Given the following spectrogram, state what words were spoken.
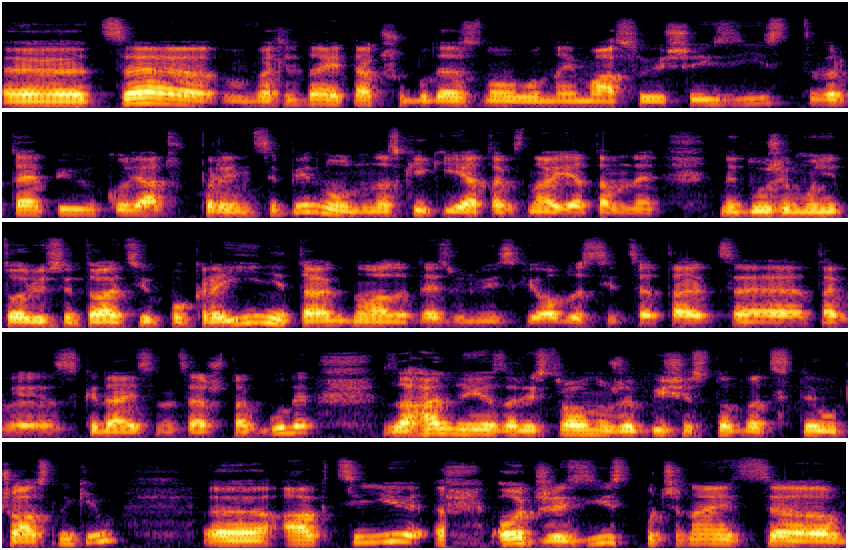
Е, це виглядає так, що буде знову наймасовіший з'їзд вертепів і коляд, в принципі. Ну, наскільки я так знаю, я там не, не дуже моніторю ситуацію по країні, так, ну, але десь у Львівській області це, так, це так е, скидається на це, що так буде. Загально є зареєстровано вже більше 120 учасників акції. Отже, з'їзд починається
